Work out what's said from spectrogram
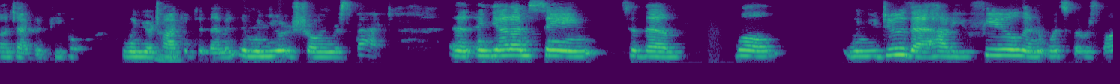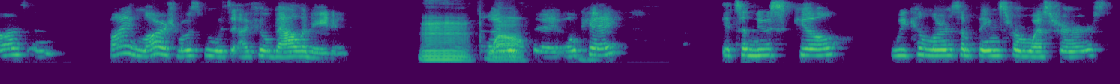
contact with people when you're mm-hmm. talking to them and, and, when you're showing respect. And, and yet I'm saying to them, well, when you do that, how do you feel and what's the response? And by and large, most of them would say, I feel validated. Mm, wow. I would say, okay, it's a new skill. We can learn some things from Westerners,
